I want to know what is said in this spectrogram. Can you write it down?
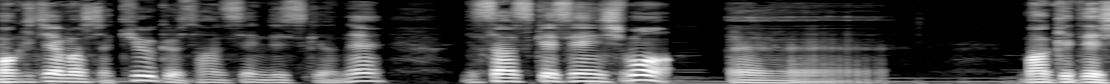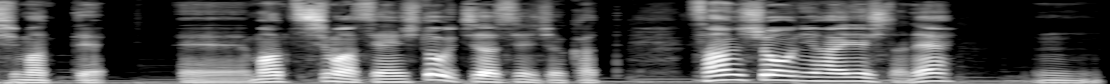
負けちゃいました。急遽参戦ですけどね。でサスケ選手も、えー、負けてしまって、えー、松島選手と内田選手が勝って3勝2敗でしたね。うん、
